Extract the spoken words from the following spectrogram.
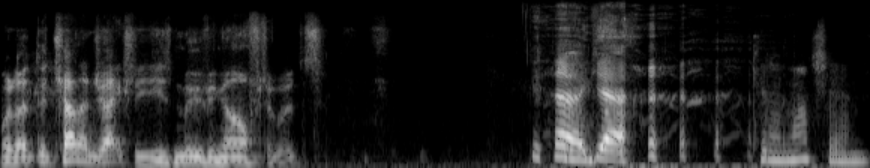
Well, uh, the challenge actually is moving afterwards. Yeah, yeah. can imagine.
